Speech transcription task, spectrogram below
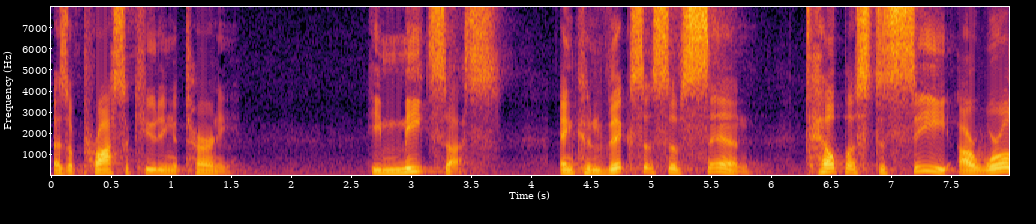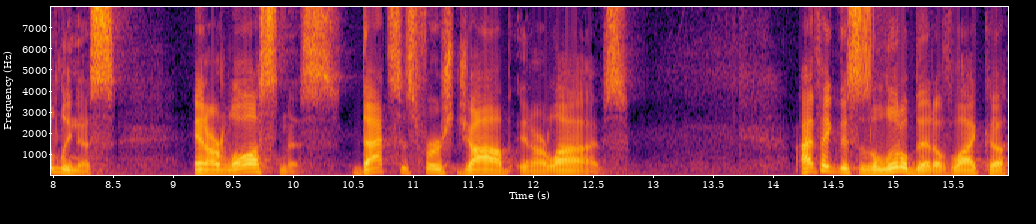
as a prosecuting attorney. He meets us and convicts us of sin to help us to see our worldliness and our lostness. That's his first job in our lives. I think this is a little bit of like a,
